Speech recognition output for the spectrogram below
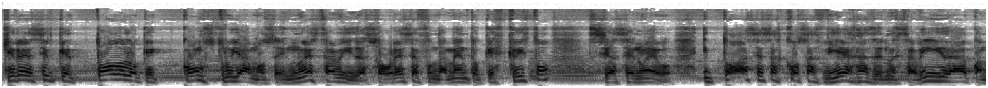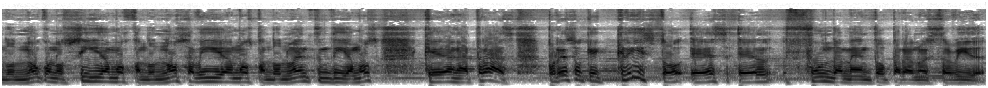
Quiere decir que todo lo que construyamos en nuestra vida sobre ese fundamento que es Cristo, se hace nuevo. Y todas esas cosas viejas de nuestra vida, cuando no conocíamos, cuando no sabíamos, cuando no entendíamos, quedan atrás. Por eso que Cristo es el fundamento para nuestra vida.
